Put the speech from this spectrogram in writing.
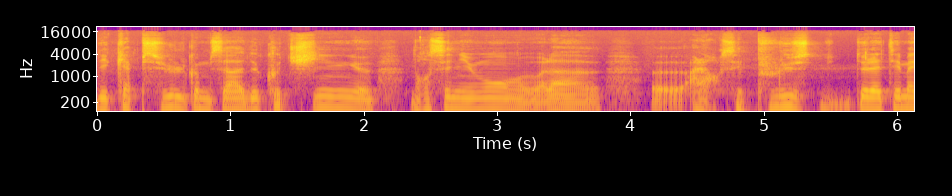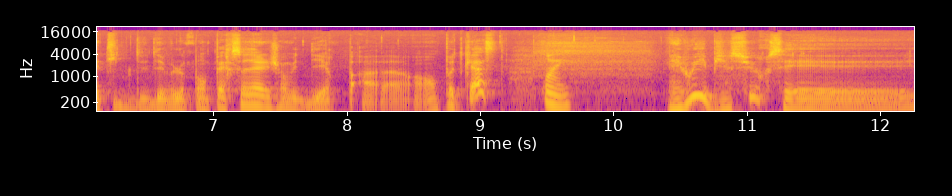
des capsules comme ça de coaching, d'enseignement. voilà. alors c'est plus de la thématique de développement personnel, j'ai envie de dire, en podcast. Oui. Mais oui, bien sûr, c'est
